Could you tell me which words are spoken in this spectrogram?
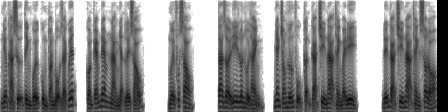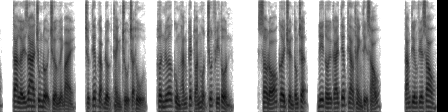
Nghiêm khả sự tình cuối cùng toàn bộ giải quyết, còn kém đem nàng nhận lấy sáu. Mười phút sau, ta rời đi luân hồi thành, nhanh chóng hướng phụ cận cả chi nạ thành bay đi. Đến cả chi nạ thành sau đó, ta lấy ra trung đội trưởng lệnh bài, trực tiếp gặp được thành chủ trợ thủ, hơn nữa cùng hắn kết toán một chút phí tổn sau đó cơi truyền tống trận, đi tới cái tiếp theo thành thị sáu. Tám tiếng phía sau,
